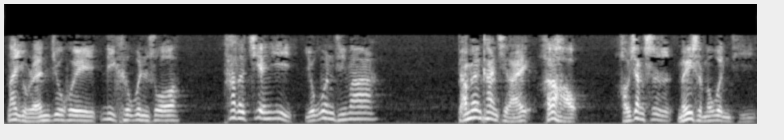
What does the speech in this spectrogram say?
那有人就会立刻问说：“他的建议有问题吗？”表面看起来很好，好像是没什么问题。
